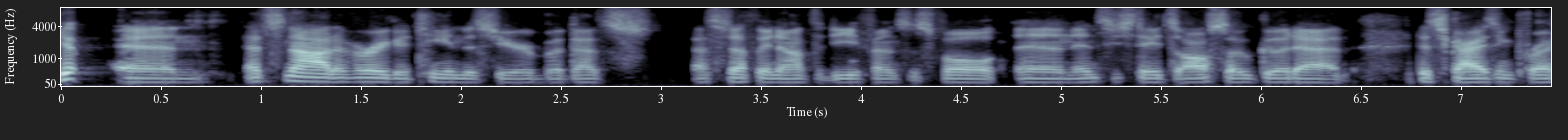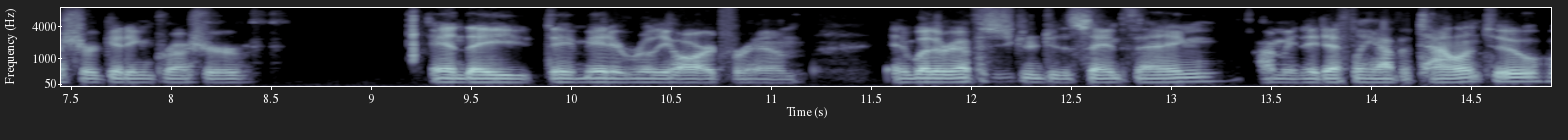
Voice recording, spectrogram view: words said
Yep. And that's not a very good team this year, but that's that's definitely not the defense's fault. And NC State's also good at disguising pressure, getting pressure, and they they made it really hard for him. And whether FSU is going to do the same thing, I mean, they definitely have the talent to.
